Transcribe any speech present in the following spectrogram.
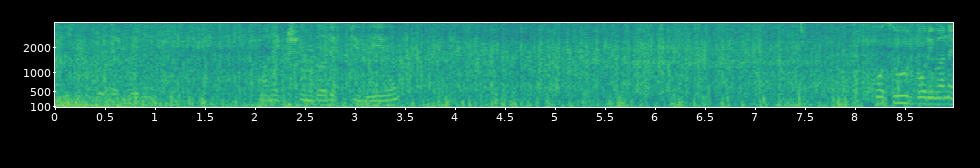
বৃষ্টিতে দেখেন অনেক সুন্দর একটি ভিউ। প্রচুর পরিমাণে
